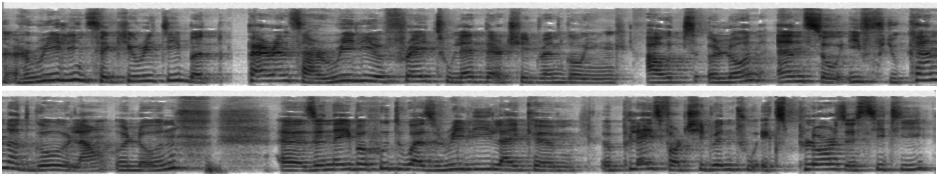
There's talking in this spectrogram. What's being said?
real insecurity, but parents are really afraid to let their children going out alone. And so if you cannot go alone uh, the neighborhood was really like um, a place for children to explore the city.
